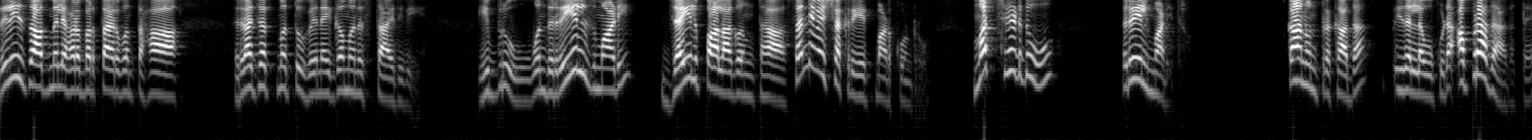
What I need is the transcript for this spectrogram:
ರಿಲೀಸ್ ಆದ್ಮೇಲೆ ಹೊರಬರ್ತಾ ಇರುವಂತಹ ರಜತ್ ಮತ್ತು ವಿನಯ್ ಗಮನಿಸ್ತಾ ಇದ್ದೀವಿ. ಇಬ್ರು ಒಂದು ರೀಲ್ಸ್ ಮಾಡಿ ಜೈಲ್ ಪಾಲಾಗುವಂತಹ ಸನ್ನಿವೇಶ ಕ್ರಿಯೇಟ್ ಮಾಡಿಕೊಂಡ್ರು. ಮಚ್ಚ ಹಿಡಿದು ರೀಲ್ ಮಾಡಿದ್ರು. ಕಾನೂನು ಪ್ರಕಾರ ಇದೆಲ್ಲವೂ ಕೂಡ ಅಪರಾಧ ಆಗುತ್ತೆ.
